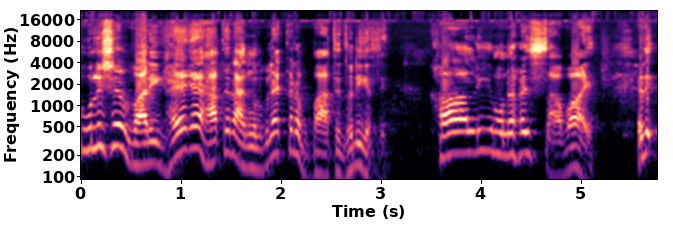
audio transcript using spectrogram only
পুলিশের বাড়ি ঘায়ে গায়ে হাতের আঙুলগুলো একটা বাতে ধরে গেছে। খালি মনে হয় সাবাই এদিক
